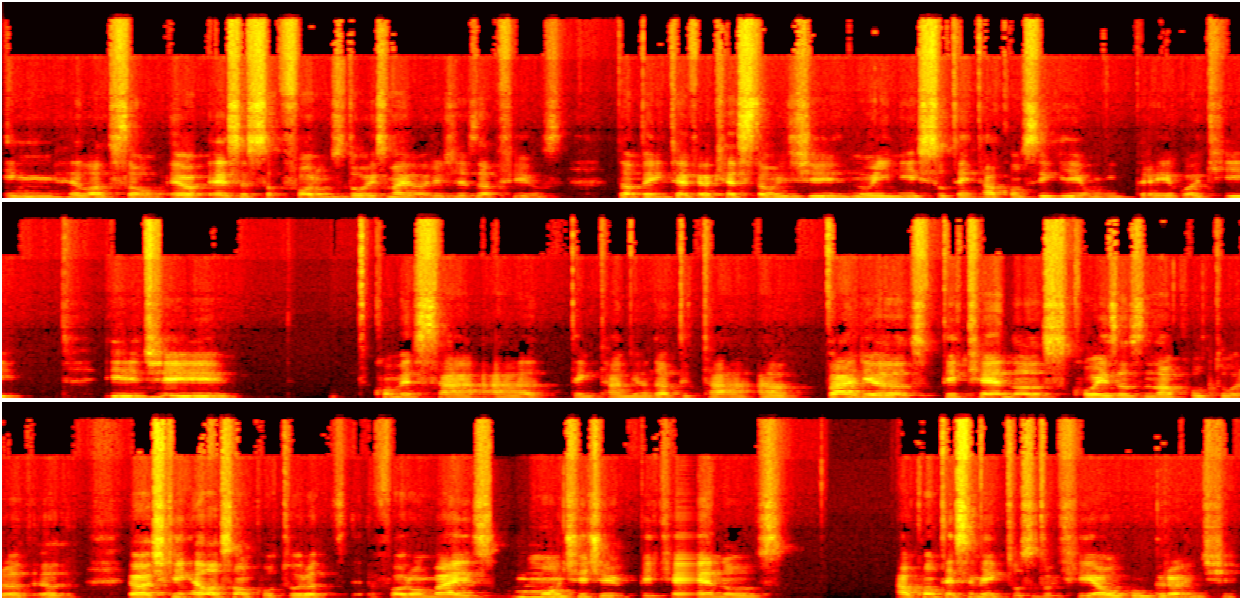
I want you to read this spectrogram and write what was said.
em relação, eu, esses foram os dois maiores desafios. Também teve a questão de, no início, tentar conseguir um emprego aqui e de começar a tentar me adaptar a várias pequenas coisas na cultura. Eu, acho que em relação à cultura foram mais um monte de pequenos acontecimentos do que algo grande.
